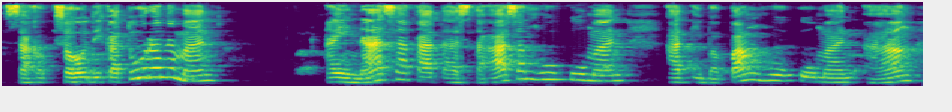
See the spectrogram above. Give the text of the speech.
Sa, sa hudikatura naman ay nasa kataas-taasang hukuman at iba pang hukuman ang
